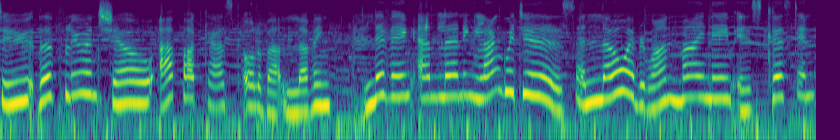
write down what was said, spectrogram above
To The Fluent Show, a podcast all about loving, living, and learning languages. Hello, everyone. My name is Kirsten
